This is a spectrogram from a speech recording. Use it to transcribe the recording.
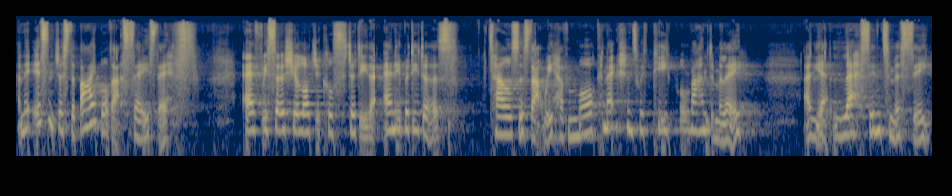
And it isn't just the Bible that says this. Every sociological study that anybody does tells us that we have more connections with people randomly and yet less intimacy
